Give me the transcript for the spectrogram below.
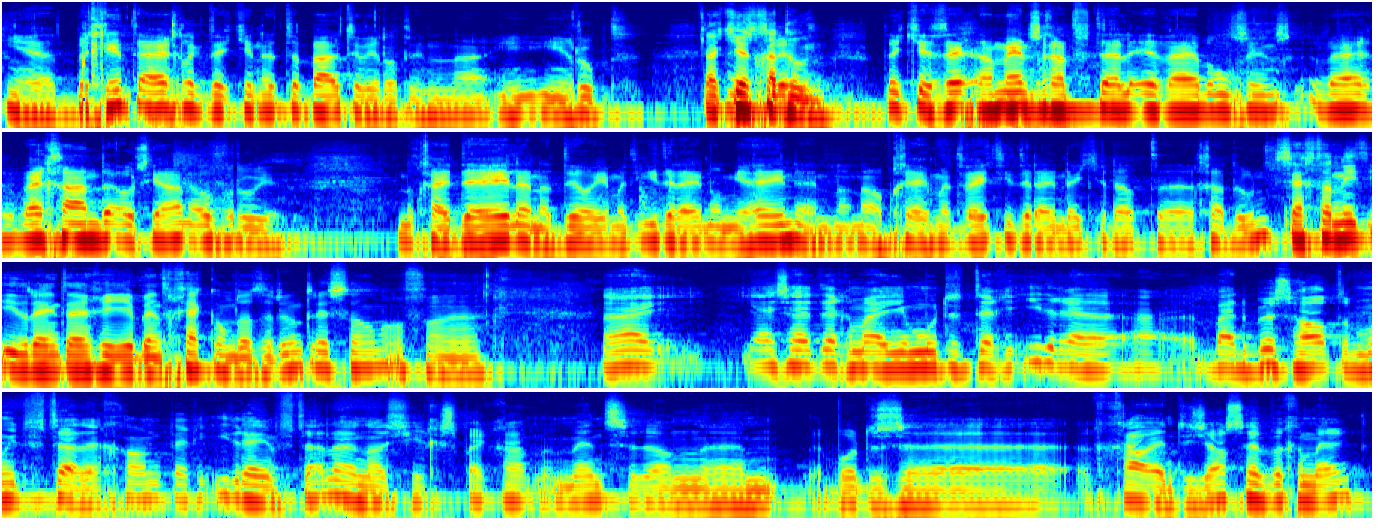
Ja, het begint eigenlijk dat je het de buitenwereld in, eh, in, in roept. Dat je het gaat doen. Dat je aan mensen gaat vertellen, eh, wij, hebben ons in, wij, wij gaan de oceaan overroeien. En dat ga je delen en dat deel je met iedereen om je heen. En dan, nou, op een gegeven moment weet iedereen dat je dat eh, gaat doen. Zegt dan niet iedereen tegen je, je bent gek om dat te doen, Tristan? Of, eh, Nee, jij zei tegen mij, je moet het tegen iedereen, eh, bij de bushalte moet je het vertellen. Gewoon tegen iedereen vertellen. En als je in gesprek gaat met mensen, dan ehm, worden ze eh, gauw enthousiast, hebben we gemerkt.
